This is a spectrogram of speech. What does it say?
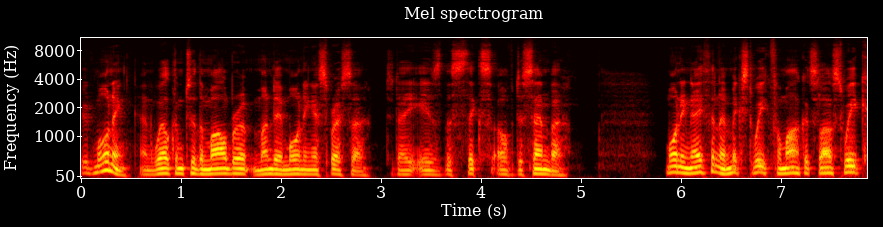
Good morning and welcome to the Marlborough Monday Morning Espresso. Today is the 6th of December. Morning, Nathan. A mixed week for markets last week.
